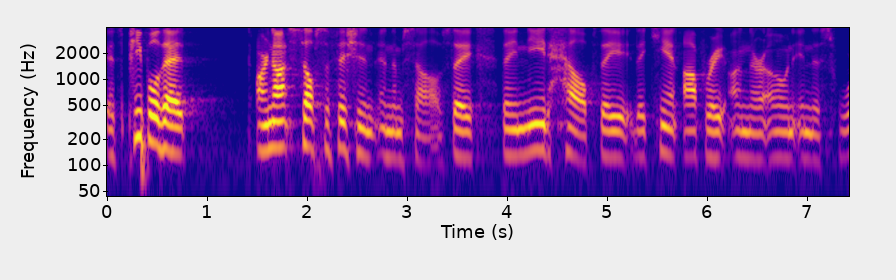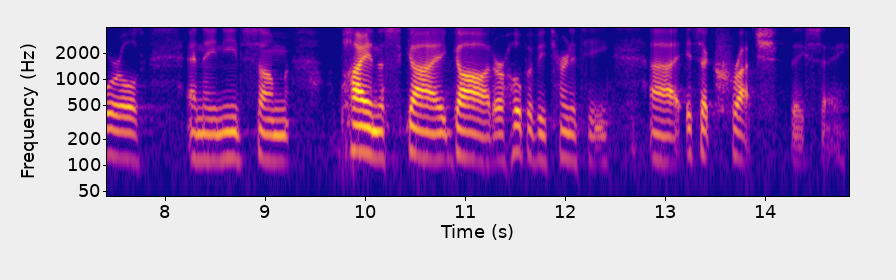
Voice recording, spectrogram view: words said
it's people that are not self sufficient in themselves. They, they need help. They, they can't operate on their own in this world, and they need some pie in the sky God or hope of eternity. Uh, it's a crutch, they say.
